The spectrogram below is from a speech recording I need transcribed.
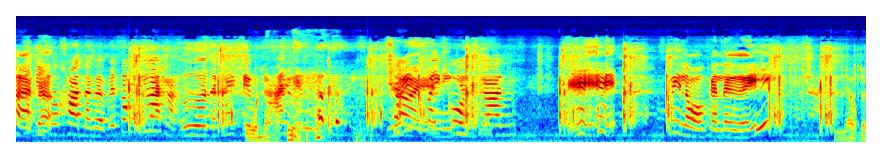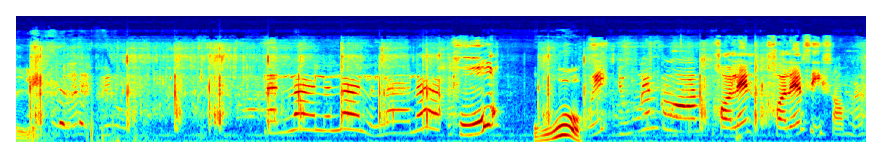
ขัดอะอะคันอะแบบไม่ต้องเลื่อนอะเออแต่ให้เต็มโอ้หนักให้เลยใช่ไปอันนี้ก่อนกันเอ๊ะไม่รอกันเลยแล้วกันเลยเออเด็กไม่รู้ลาลาลาลาลาลาลาโหโอ้โหวิยุงเล่นก่อนขอเล่นขอเล่นสีส้มนะ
